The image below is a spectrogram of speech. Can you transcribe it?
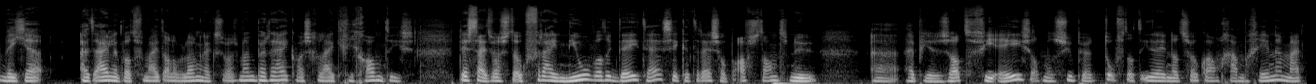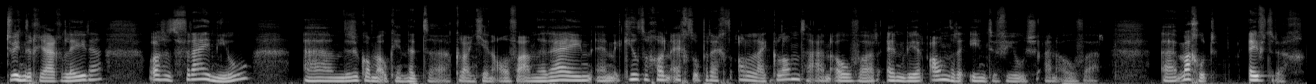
Weet je, uiteindelijk wat voor mij het allerbelangrijkste was, mijn bereik was gelijk gigantisch. Destijds was het ook vrij nieuw wat ik deed, hè, secretaresse op afstand. Nu uh, heb je zat VA's. Allemaal super tof dat iedereen dat zo kan gaan beginnen. Maar twintig jaar geleden was het vrij nieuw. Um, dus ik kwam ook in het uh, krantje in Alfa aan de Rijn. En ik hield er gewoon echt oprecht allerlei klanten aan over. En weer andere interviews aan over. Uh, maar goed, even terug.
